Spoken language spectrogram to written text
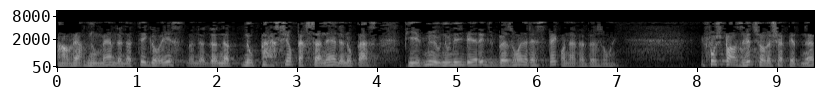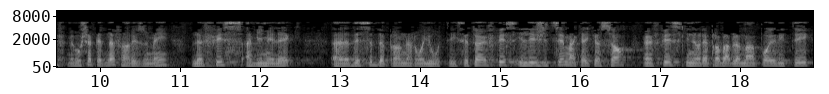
envers nous-mêmes, de notre égoïsme, de, nos passions personnelles, de nos passions. Puis il est venu nous libérer du besoin de respect qu'on avait besoin. Il faut que je passe vite sur le chapitre 9, mais au chapitre 9, en résumé, le fils Abimelech euh, décide de prendre la royauté. C'est un fils illégitime en quelque sorte, un fils qui n'aurait probablement pas hérité.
